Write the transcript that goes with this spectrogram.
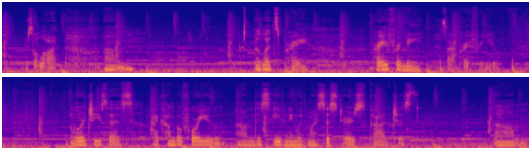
there's a lot. Um, but let's pray. Pray for me as I pray for you. Lord Jesus, I come before you um, this evening with my sisters. God, just um,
